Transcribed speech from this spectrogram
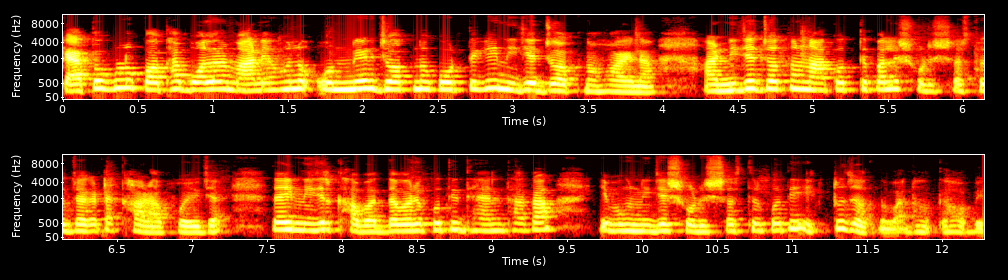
এতগুলো কথা বলার মানে হলো অন্যের যত্ন করতে গিয়ে নিজের যত্ন হয় না। আর নিজের যত্ন না করতে পারলে শরীর স্বাস্থ্যের জায়গাটা খারাপ হয়ে যায়। তাই নিজের খাবার দাবারের প্রতি ধ্যান থাকা এবং নিজের শরীর স্বাস্থ্যের প্রতি একটু যত্নবান হতে হবে।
